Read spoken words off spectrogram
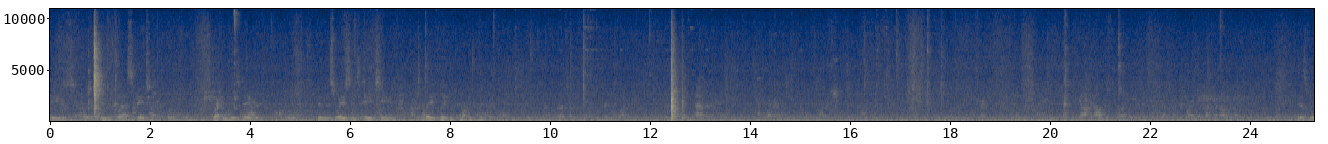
he's in the class H, stuck in his digger. Been this way since eighteen, lately. Yes, we're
